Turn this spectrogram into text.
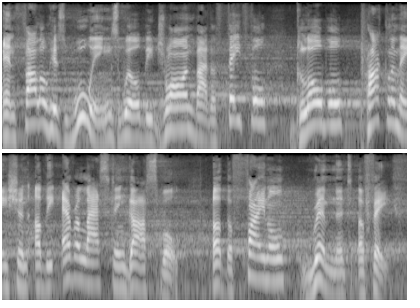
and follow his wooings, will be drawn by the faithful global proclamation of the everlasting gospel of the final remnant of faith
